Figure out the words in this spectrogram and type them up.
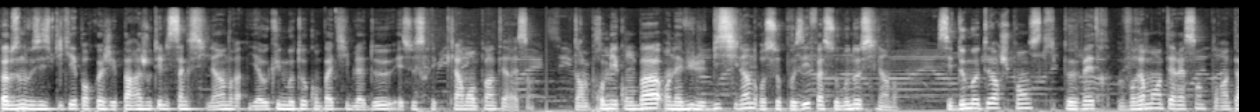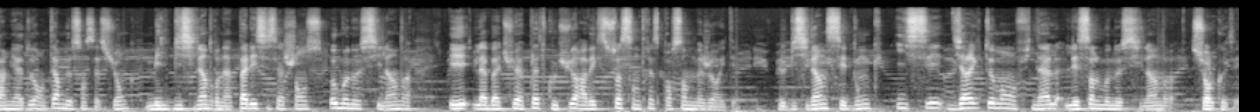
Pas besoin de vous expliquer pourquoi j'ai pas rajouté le 5 cylindres, il n'y a aucune moto compatible à deux et ce serait clairement pas intéressant. Dans le premier combat, on a vu le bicylindre s'opposer face au monocylindre. Ces deux moteurs, je pense, qui peuvent être vraiment intéressants pour un permis à deux en termes de sensations, mais le bicylindre n'a pas laissé sa chance au monocylindre et l'a battu à plate couture avec 73% de majorité. Le bicylindre s'est donc hissé directement en finale, laissant le monocylindre sur le côté.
